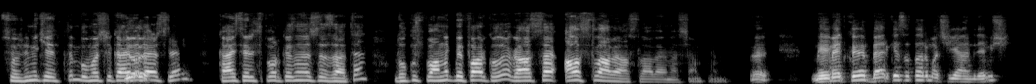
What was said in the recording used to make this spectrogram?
sözünü kestim. Bu maçı kaybederse Kayseri Spor kazanırsa zaten 9 puanlık bir fark oluyor. Galatasaray asla ve asla vermez şampiyonluğu. Mehmet Kaya Berke satar maçı yani demiş.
